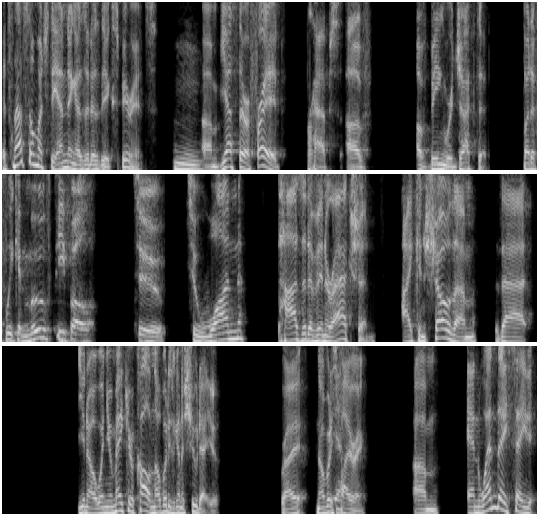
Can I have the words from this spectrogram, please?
it's not so much the ending as it is the experience Hmm. um, yes they're afraid perhaps of of being rejected but if we can move people to to one positive interaction i can show them that you know when you make your call nobody's going to shoot at you right? Nobody's Yeah. firing. Um, and when they say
